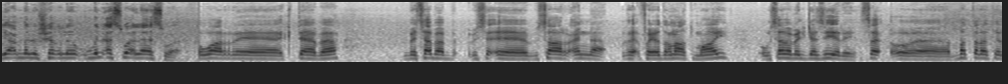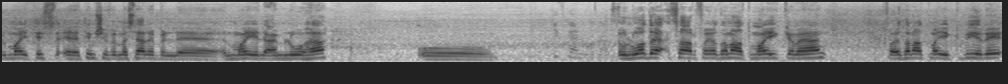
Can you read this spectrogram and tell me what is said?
يعملوا شغلة ومن أسوأ لأسوأ. ثوار آه، كتابة. بسبب بس- آه، صار عندنا فيضانات مي وبسبب الجزيرة س- آه، بطلت المي آه، تمشي في مسارب ال- المي اللي عملوها. و- كيف كان الوضع؟ والوضع صار فيضانات مي كمان فيضانات مي كبيرة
